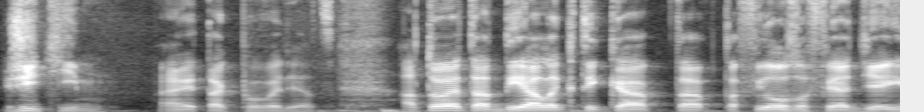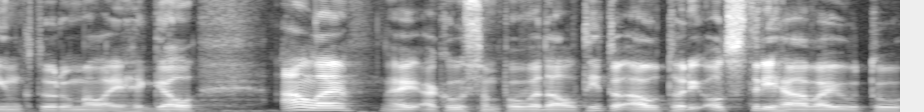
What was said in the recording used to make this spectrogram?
žitím. Hej, tak povediac. A to je tá dialektika, tá, tá filozofia dejín, ktorú mal aj Hegel. Ale, hej, ako už som povedal, títo autory odstrihávajú tú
